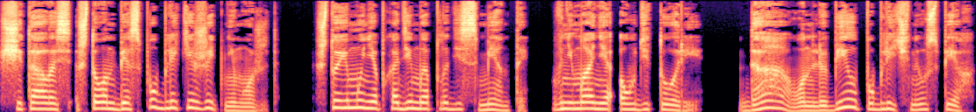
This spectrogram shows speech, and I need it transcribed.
Считалось, что он без публики жить не может, что ему необходимы аплодисменты, внимание аудитории. Да, он любил публичный успех,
